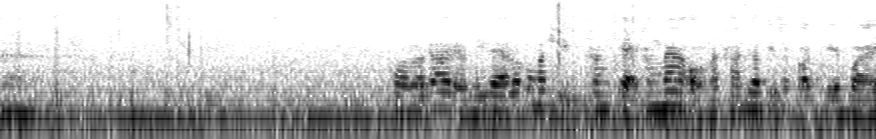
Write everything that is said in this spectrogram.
อ่าพอเราได้แบบนี้แล้วเราก็มาติดข้างแกะข้างหน้าออกนะคะเราติดสกอตเทปไว้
